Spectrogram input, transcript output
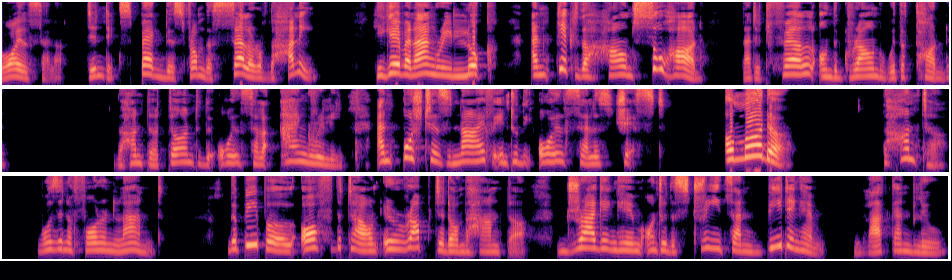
oil seller didn't expect this from the seller of the honey. He gave an angry look and kicked the hound so hard that it fell on the ground with a thud. The hunter turned to the oil seller angrily and pushed his knife into the oil seller's chest. A murder! The hunter was in a foreign land. The people of the town erupted on the hunter, dragging him onto the streets and beating him black and blue.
